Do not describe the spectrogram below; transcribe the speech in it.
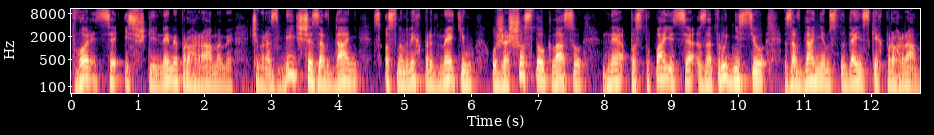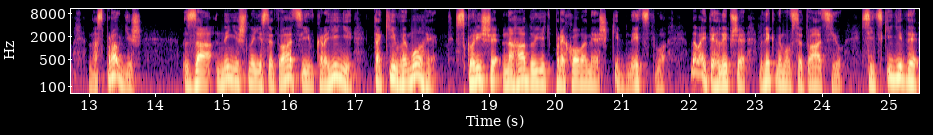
твориться із шкільними програмами, чим раз більше завдань з основних предметів уже шостого класу не поступаються за трудністю завданням студентських програм. Насправді ж, за нинішньої ситуації в країні такі вимоги скоріше нагадують приховане шкідництво. Давайте глибше вникнемо в ситуацію. Сільські діти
